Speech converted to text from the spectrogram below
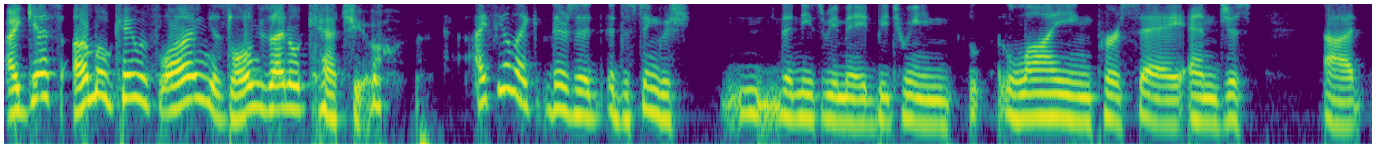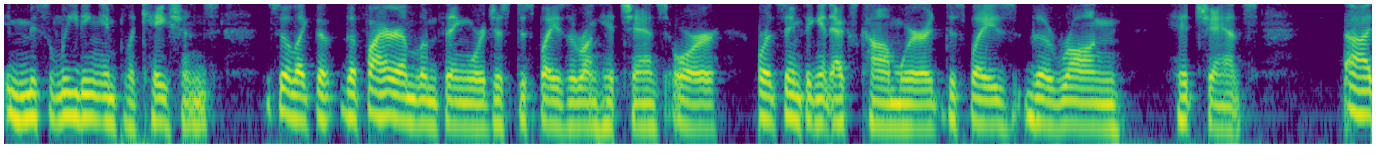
I guess I'm okay with lying as long as I don't catch you. I feel like there's a, a distinguish that needs to be made between lying per se and just uh, misleading implications. So like the, the Fire Emblem thing where it just displays the wrong hit chance or or the same thing in XCOM where it displays the wrong hit chance. Uh,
